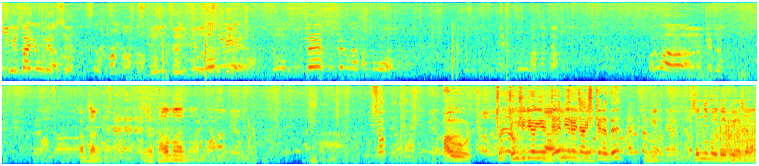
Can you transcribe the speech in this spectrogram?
귀비 빨려 그래요. 저기 저거 뷔페 뷔페로 가 밥 먹어. 어느 와. 얘도 감사합니다. 예, 다음은 아우 정, 정실이 형이 자, 대미를 네, 장식했는데? 우리 손님을 대표해서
